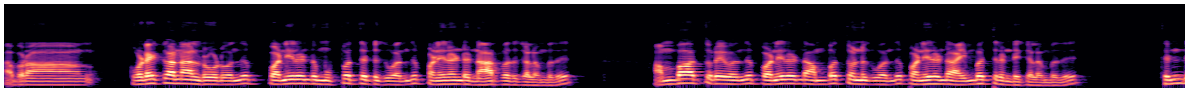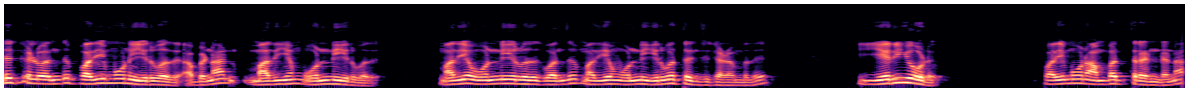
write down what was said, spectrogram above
அப்புறம் கொடைக்கானல் ரோடு வந்து பன்னிரெண்டு முப்பத்தெட்டுக்கு வந்து பன்னிரெண்டு நாற்பது கிளம்புது. அம்பாத்துறை வந்து பன்னிரெண்டு ஐம்பத்தொன்றுக்கு வந்து பன்னிரெண்டு ஐம்பத்தி ரெண்டு கிளம்புது. திண்டுக்கல் வந்து பதிமூணு இருபது அப்படின்னா மதியம் ஒன்று இருபது. மதியம் ஒன்று இருபதுக்கு வந்து மதியம் ஒன்று இருபத்தஞ்சு கிளம்புது. எரியோடு பதிமூணு ஐம்பத்தி ரெண்டுனா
